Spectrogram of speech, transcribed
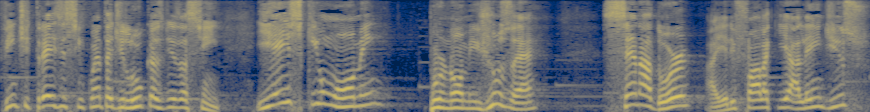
23 e 50 de Lucas diz assim: E eis que um homem, por nome José, senador, aí ele fala que além disso,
